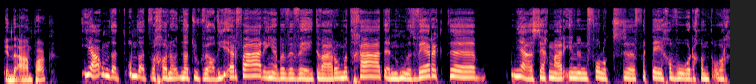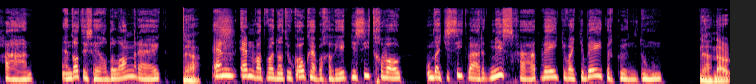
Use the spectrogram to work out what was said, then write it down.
In de aanpak? Ja, omdat, omdat we gewoon natuurlijk wel die ervaring hebben. We weten waarom het gaat en hoe het werkt. Uh, ja, zeg maar in een volksvertegenwoordigend orgaan. En dat is heel belangrijk. Ja. En, en wat we natuurlijk ook hebben geleerd, je ziet gewoon, omdat je ziet waar het misgaat, weet je wat je beter kunt doen. Ja, nou,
